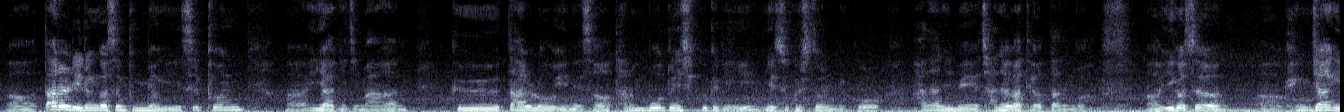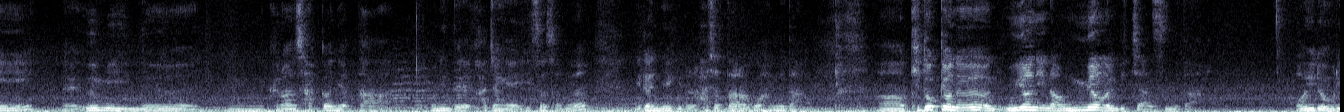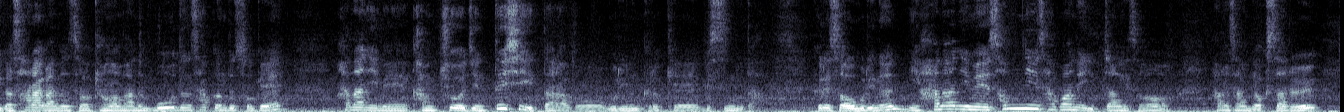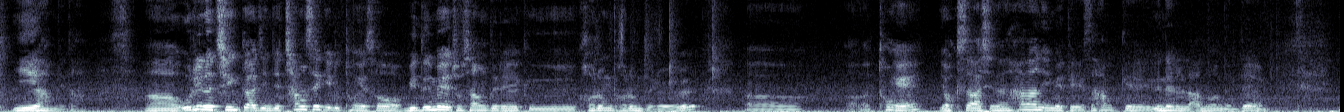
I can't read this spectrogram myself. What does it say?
어, 딸을 잃은 것은 분명히 슬픈 어, 이야기지만 그 딸로 인해서 다른 모든 식구들이 예수 그리스도를 믿고 하나님의 자녀가 되었다는 것. 어, 이것은 어, 굉장히 예, 의미 있는 음, 그런 사건이었다. 본인들의 가정에 있어서는 이런 얘기를 하셨다라고 합니다. 어, 기독교는 우연이나 운명을 믿지 않습니다. 오히려 우리가 살아가면서 경험하는 모든 사건들 속에 하나님의 감추어진 뜻이 있다라고 우리는 그렇게 믿습니다. 그래서 우리는 이 하나님의 섭리 사관의 입장에서 항상 역사를 이해합니다. 어, 우리는 지금까지 이제 창세기를 통해서 믿음의 조상들의 그 걸음 걸음들을 어, 어, 통해 역사하시는 하나님에 대해서 함께 은혜를 나누었는데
